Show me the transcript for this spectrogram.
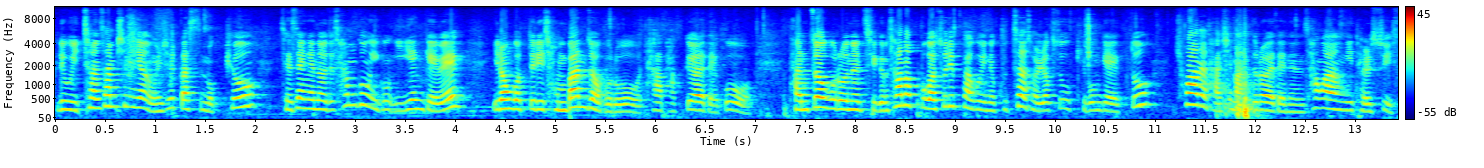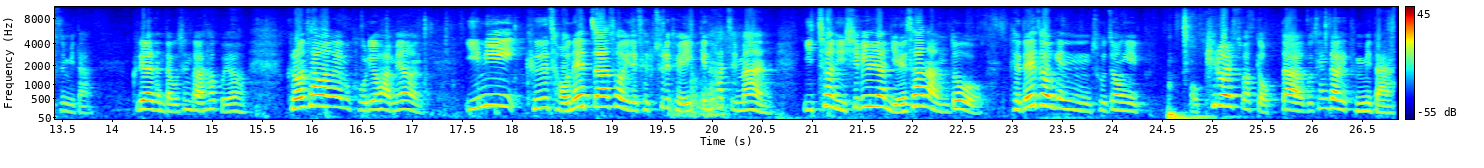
그리고 2030년 온실가스 목표, 재생에너지 3020 이행 계획 이런 것들이 전반적으로 다 바뀌어야 되고 단적으로는 지금 산업부가 수립하고 있는 9차 전력 수급 기본 계획도 초안을 다시 만들어야 되는 상황이 될 수 있습니다. 그래야 된다고 생각을 하고요. 그런 상황을 고려하면 이미 그 전에 짜서 이제 제출이 돼 있긴 하지만 2021년 예산안도 대대적인 조정이 어, 필요할 수밖에 없다고 생각이 듭니다.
